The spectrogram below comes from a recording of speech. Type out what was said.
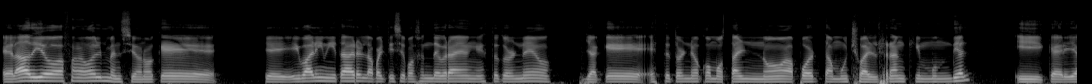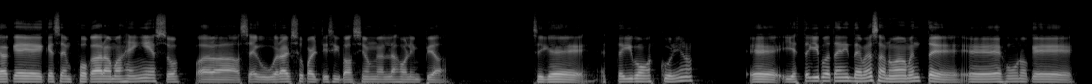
Eladio Afanador mencionó que, iba a limitar la participación de Brian en este torneo, ya que este torneo como tal no aporta mucho al ranking mundial y quería que, que se enfocara más en eso para asegurar su participación en las Olimpiadas. Así que este equipo masculino eh, y este equipo de tenis de mesa nuevamente eh, es uno que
